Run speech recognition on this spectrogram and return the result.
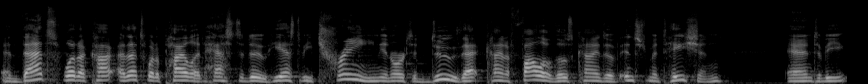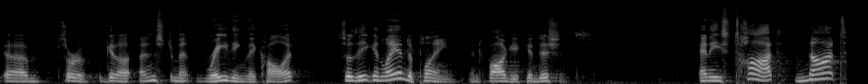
And that's what, a co- that's what a pilot has to do. He has to be trained in order to do that kind of follow those kinds of instrumentation and to be um, sort of get a, an instrument rating, they call it, so that he can land a plane in foggy conditions. And he's taught not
